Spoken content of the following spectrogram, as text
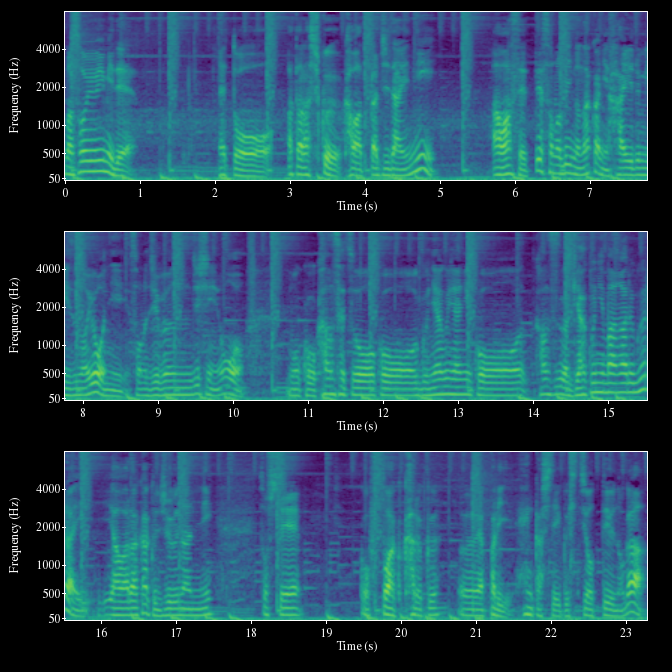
まあ、そういう意味で、えっと、新しく変わった時代に合わせてその瓶の中に入る水のようにその自分自身をもうこう関節をこうぐにゃぐにゃにこう関節が逆に曲がるぐらい柔らかく柔軟にそしてこうフットワーク軽くやっぱり変化していく必要っていうのが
